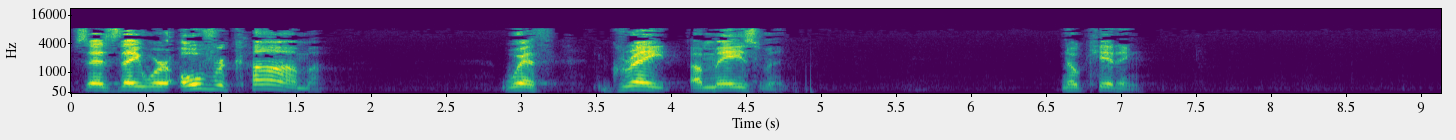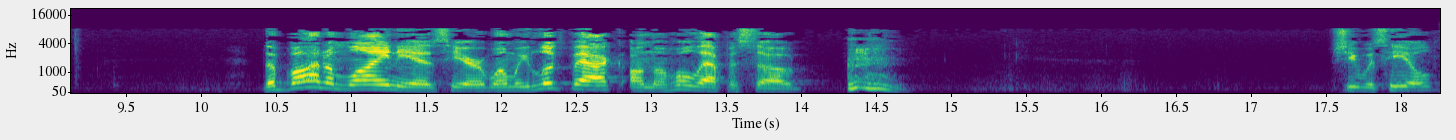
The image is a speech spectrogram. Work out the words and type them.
It says they were overcome with great amazement. No kidding. The bottom line is here, when we look back on the whole episode, she was healed,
